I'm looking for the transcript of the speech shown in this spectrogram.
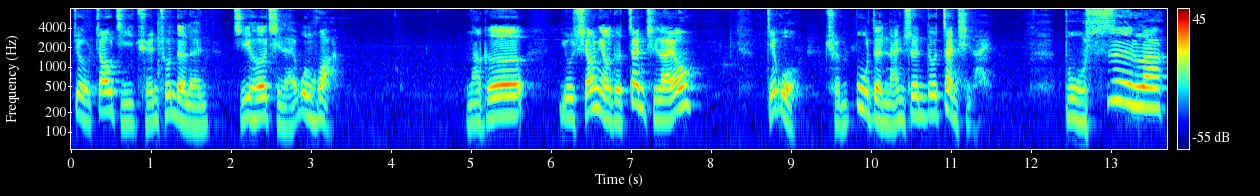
就召集全村的人集合起来问话：“那个有小鸟的站起来哦。”结果全部的男生都站起来。不是啦，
